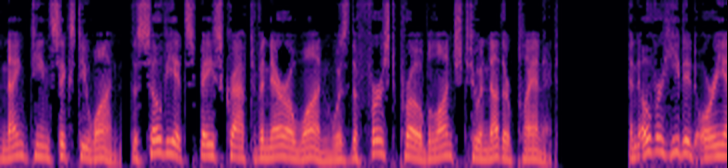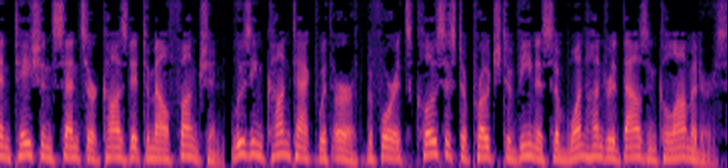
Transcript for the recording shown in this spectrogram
1961, the Soviet spacecraft Venera 1 was the first probe launched to another planet. An overheated orientation sensor caused it to malfunction, losing contact with Earth before its closest approach to Venus of 100,000 km.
